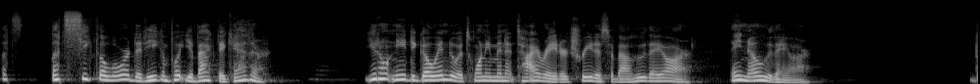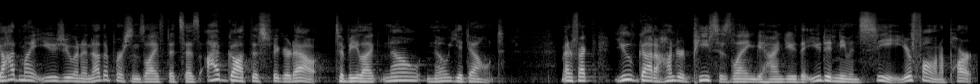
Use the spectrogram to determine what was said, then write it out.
Let's, let's seek the Lord that He can put you back together. You don't need to go into a 20 minute tirade or treatise about who they are. They know who they are. God might use you in another person's life that says, I've got this figured out, to be like, no, no, you don't. Matter of fact, you've got a hundred pieces laying behind you that you didn't even see. You're falling apart.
